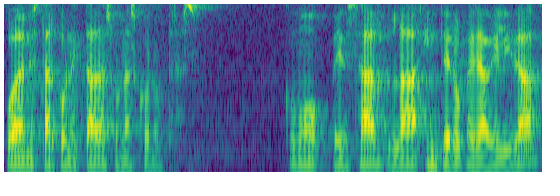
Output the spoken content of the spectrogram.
puedan estar conectadas unas con otras? Cómo pensar la interoperabilidad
